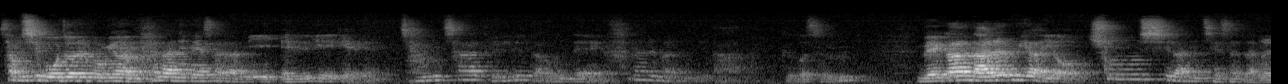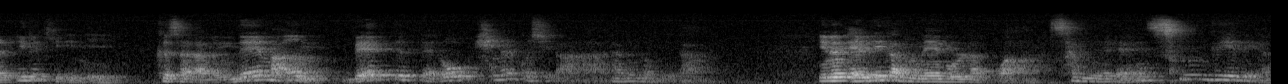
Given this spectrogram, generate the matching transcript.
35절을 보면 하나님의 사람이 엘리에게 장차 될일 가운데 하나를 말합니다. 그것은 내가 나를 위하여 충실한 제사장을 일으키리니 그 사람은 내 마음 내 뜻대로 행할 것이다 라는 겁니다. 이는 엘리 가문의 몰락과 사무엘의 승규에 대한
